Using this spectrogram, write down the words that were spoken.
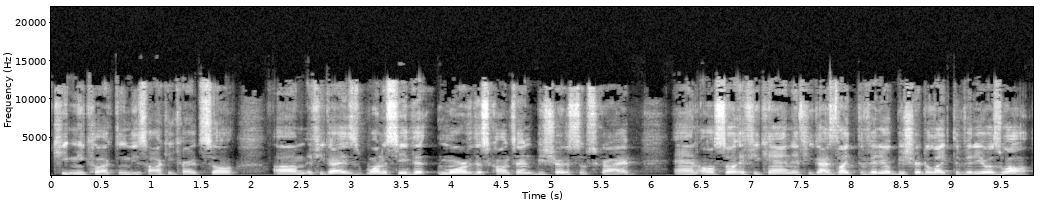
keep me collecting these hockey cards. So, um, if you guys want to see the, more of this content, be sure to subscribe. And also, if you can, if you guys like the video, be sure to like the video as well.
